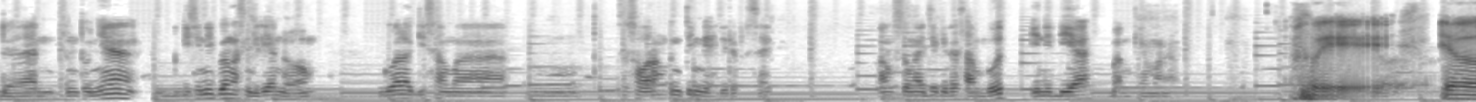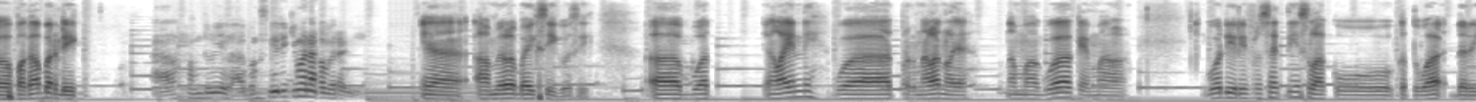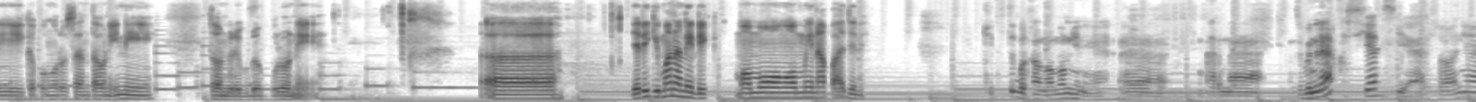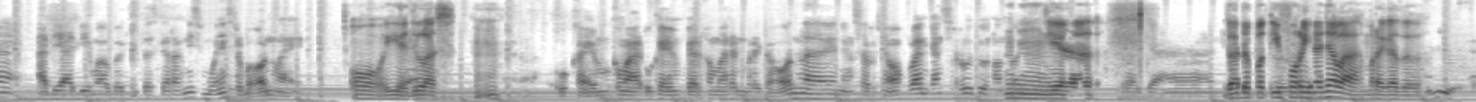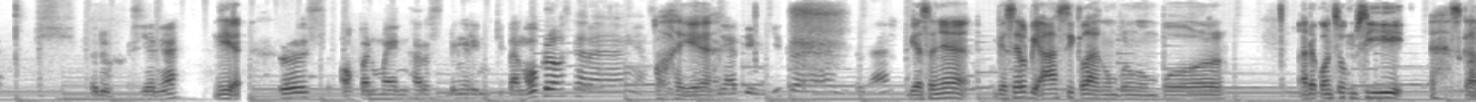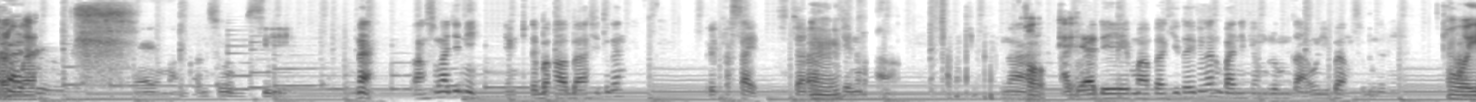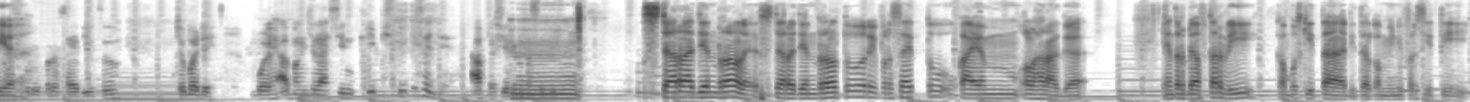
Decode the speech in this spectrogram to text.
dan tentunya di sini gue nggak sendirian dong gue lagi sama hmm, seseorang penting deh di Riverside langsung aja kita sambut ini dia Bang Kemal Wih, yo apa kabar dik? Alhamdulillah, Bang sendiri gimana kabarnya? Ya, alhamdulillah baik sih gue sih. Uh, buat yang lain nih, buat perkenalan lah ya nama gue Kemal. Gue di Riverside nih selaku ketua dari kepengurusan tahun ini, tahun 2020 nih. Uh, jadi gimana nih Dik? Mau ngomongin apa aja nih? Kita tuh bakal ngomongin ya, uh, karena sebenarnya kasihan sih ya, soalnya adik-adik maba kita sekarang nih semuanya serba online. Oh iya ya. jelas. UKM kemarin UKM Fair kemarin mereka online yang seharusnya offline kan seru tuh nonton. Hmm, iya. Nggak dapet euforianya lah mereka tuh. Iya. aduh kasihan ya. Iya. Terus open main harus dengerin kita ngobrol sekarang yang oh, iya. ngeliatin kita gitu kan. Biasanya biasanya lebih asik lah ngumpul-ngumpul. Ada konsumsi. Eh, sekarang mah. Emang konsumsi. Nah langsung aja nih yang kita bakal bahas itu kan Riverside secara hmm. general. Nah, okay. adik-adik maba kita itu kan banyak yang belum tahu nih bang sebenarnya. Oh iya. Riverside itu, coba deh, boleh abang jelasin tipis-tipis aja apa sih Riverside? Hmm, secara general ya, secara general tuh Riverside tuh UKM olahraga yang terdaftar di kampus kita di Telkom University.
